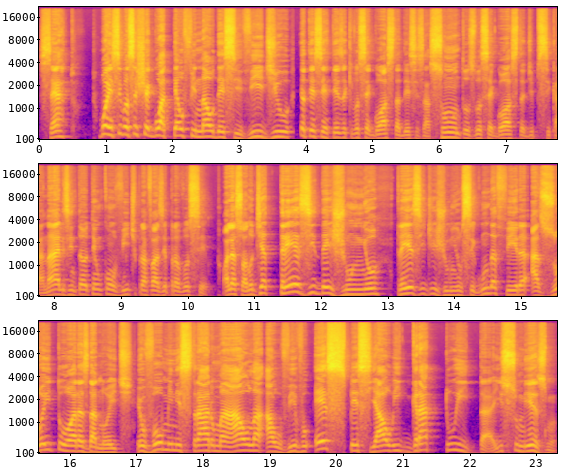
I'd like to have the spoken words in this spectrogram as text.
Certo? Bom, e se você chegou até o final desse vídeo, eu tenho certeza que você gosta desses assuntos, você gosta de psicanálise, então eu tenho um convite para fazer para você. Olha só, no dia 13 de junho, 13 de junho, segunda-feira, às 8 horas da noite, eu vou ministrar uma aula ao vivo especial e gratuita. Isso mesmo.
